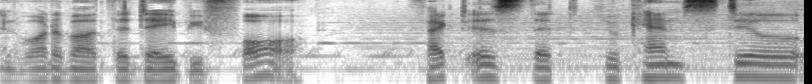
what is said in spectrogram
And what about the day before? Fact is that you can still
